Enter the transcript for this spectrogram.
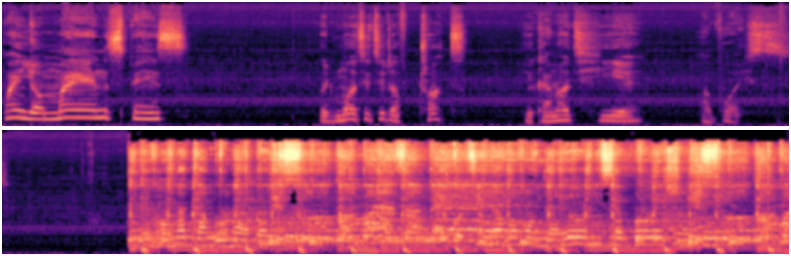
When your mind spins with multitude of thoughts, you cannot hear my voice. Ndembo na ntango na bato yesu kombo na nzambe ekotinga bomoi na yo lisapo echange yesu kombo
